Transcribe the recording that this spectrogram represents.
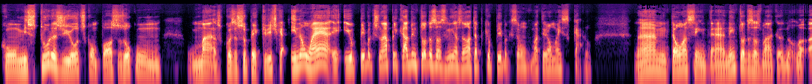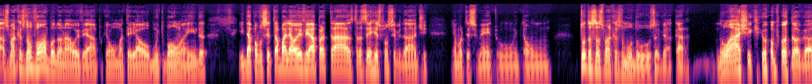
com misturas de outros compostos ou com uma coisa super crítica, e não é, e, e o Pibax não é aplicado em todas as linhas, não, até porque o Pibax é um material mais caro. Né? Então, assim, é, nem todas as marcas, as marcas não vão abandonar o EVA, porque é um material muito bom ainda, e dá para você trabalhar o EVA para tra trazer responsividade e amortecimento. Então, Todas as marcas do mundo usam EVA, cara. Não ache que o EVA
